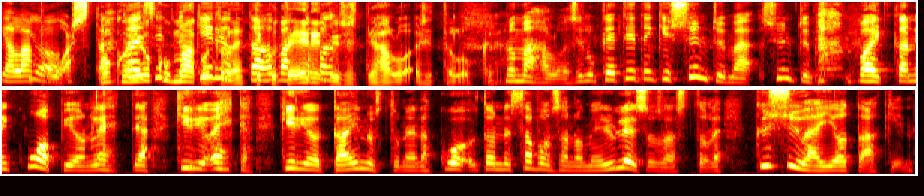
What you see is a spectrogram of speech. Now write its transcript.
ja Lapuasta. Onko Tai joku sitten maakuntalehti, kun te erityisesti haluaisitte lukea? No mä haluaisin lukea tietenkin syntymä, syntymäpaikkani Kuopion lehteä, kirjo, ehkä kirjoittaa innostuneena tuonne Savon Sanomien yleisosastolle, kysyä jotakin.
